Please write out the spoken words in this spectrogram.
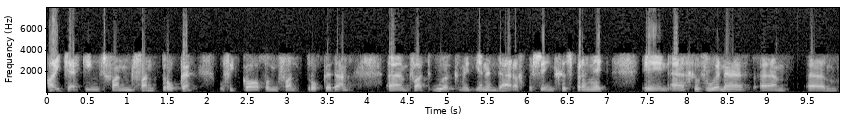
hijackings van van trokke of die kaping van trokke dan ehm um, wat ook met 31% gespring het en 'n uh, eh, gewone ehm um, ehm um,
